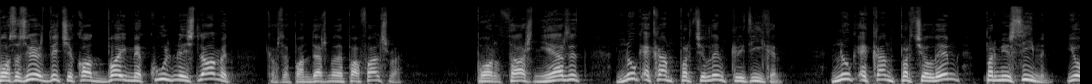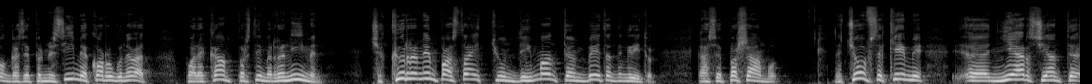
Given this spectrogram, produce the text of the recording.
posaçërisht diç që ka të bëjë me kulmin e Islamit, kjo është e pandershme dhe e pafalshme. Por thashë njerëzit nuk e kanë për qëllim kritikën, nuk e kanë për qëllim përmirësimin. Jo, ngase përmirësimi e ka rrugën e vet, por e kanë për qëllim rrënimin, që ky rrënim pastaj t'u ndihmon të mbeten të ngritur. Ngase për shembull, në qoftë se kemi njerëz që janë të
